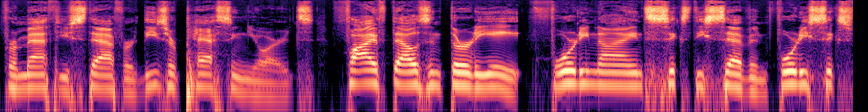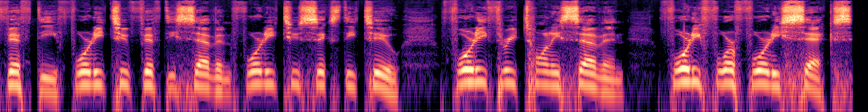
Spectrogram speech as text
from Matthew Stafford. These are passing yards 5,038, 4967, 4650, 4257, 4262, 4327, 4446.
